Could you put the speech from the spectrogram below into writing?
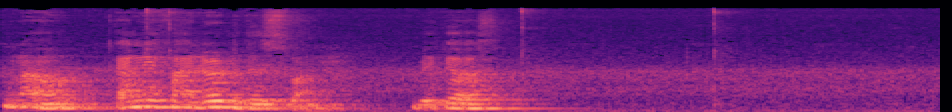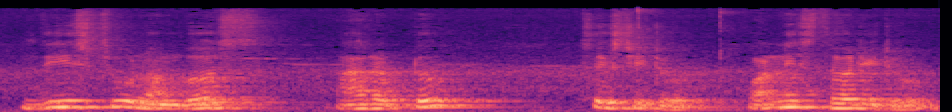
Now can you find out this one? Because these two numbers are up to 62. One is 32.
